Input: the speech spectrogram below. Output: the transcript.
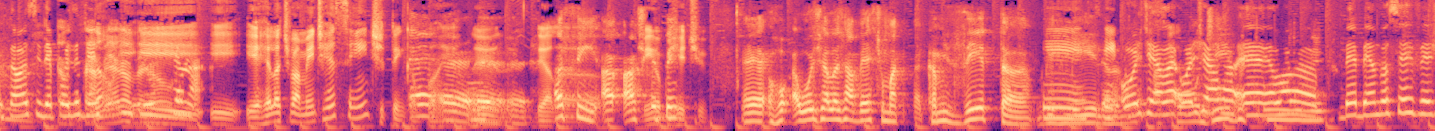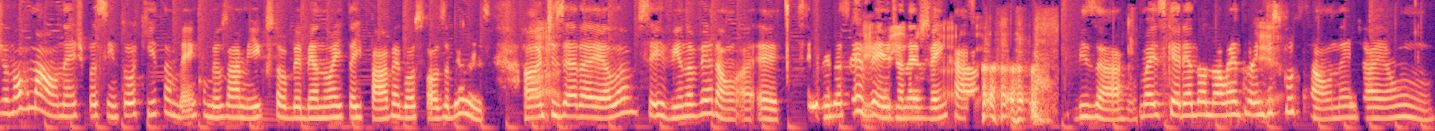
então, assim, depois a gente. Não, e, e, e, é relativamente recente, tem campanha é, né, é, é. dela. Assim, acho bem que objetivo. Tem é, hoje ela já veste uma camiseta sim, vermelha. Sim. Hoje ela, hoje ela, é ela bebendo a cerveja normal, né? Tipo assim, tô aqui também com meus amigos, tô bebendo uma Itaipava, é gostosa, beleza. Antes era ela servindo a verão, é, servindo a cerveja, né? Vem cá. Bizarro. Mas querendo ou não, entrou em discussão, né? Já é um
